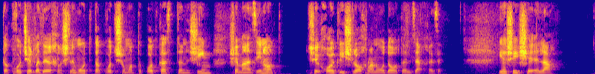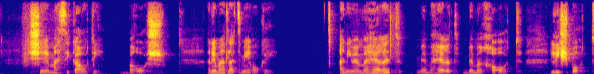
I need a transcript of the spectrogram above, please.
את העוקבות של בדרך לשלמות, את העוקבות ששומעות את הפודקאסט, את הנשים שמאזינות, שיכולות לשלוח לנו הודעות על זה אחרי זה. יש לי שאלה שמעסיקה אותי בראש. אני אומרת לעצמי, אוקיי, אני ממהרת, ממהרת במרכאות, לשפוט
